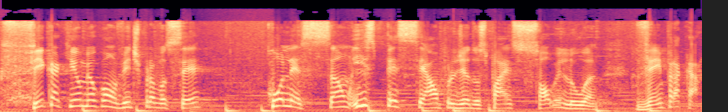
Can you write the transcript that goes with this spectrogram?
Fica aqui o meu convite para você coleção especial para o Dia dos Pais, Sol e Lua. Vem para cá.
